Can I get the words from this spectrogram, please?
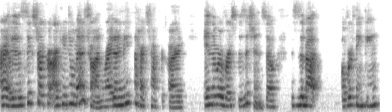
All right, we have the sixth chakra archangel Metatron right underneath the heart chakra card in the reverse position. So this is about overthinking,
